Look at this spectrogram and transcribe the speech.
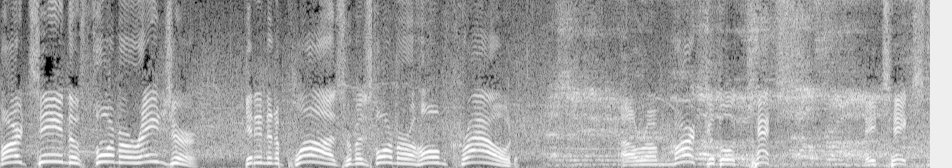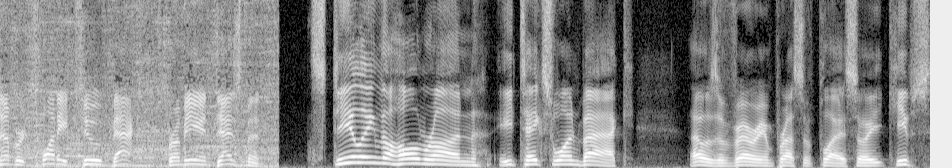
Martin, the former Ranger, getting an applause from his former home crowd. A remarkable catch. He takes number 22 back from Ian Desmond. Stealing the home run, he takes one back. That was a very impressive play. So he keeps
